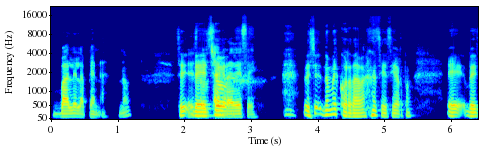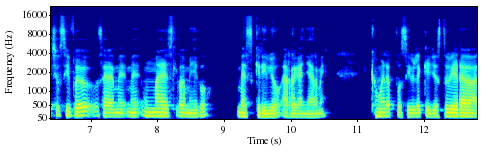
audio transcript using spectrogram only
vale la pena, ¿no? Sí, de hecho. Se agradece. no me acordaba, sí es cierto. Eh, de hecho, sí fue, o sea, un maestro amigo me escribió a regañarme. ¿Cómo era posible que yo estuviera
